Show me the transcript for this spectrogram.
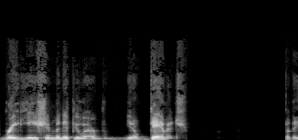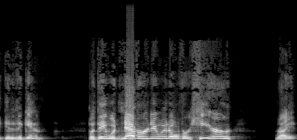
radiation manipulation, you know, damage. But they did it again. But they would never do it over here, right?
